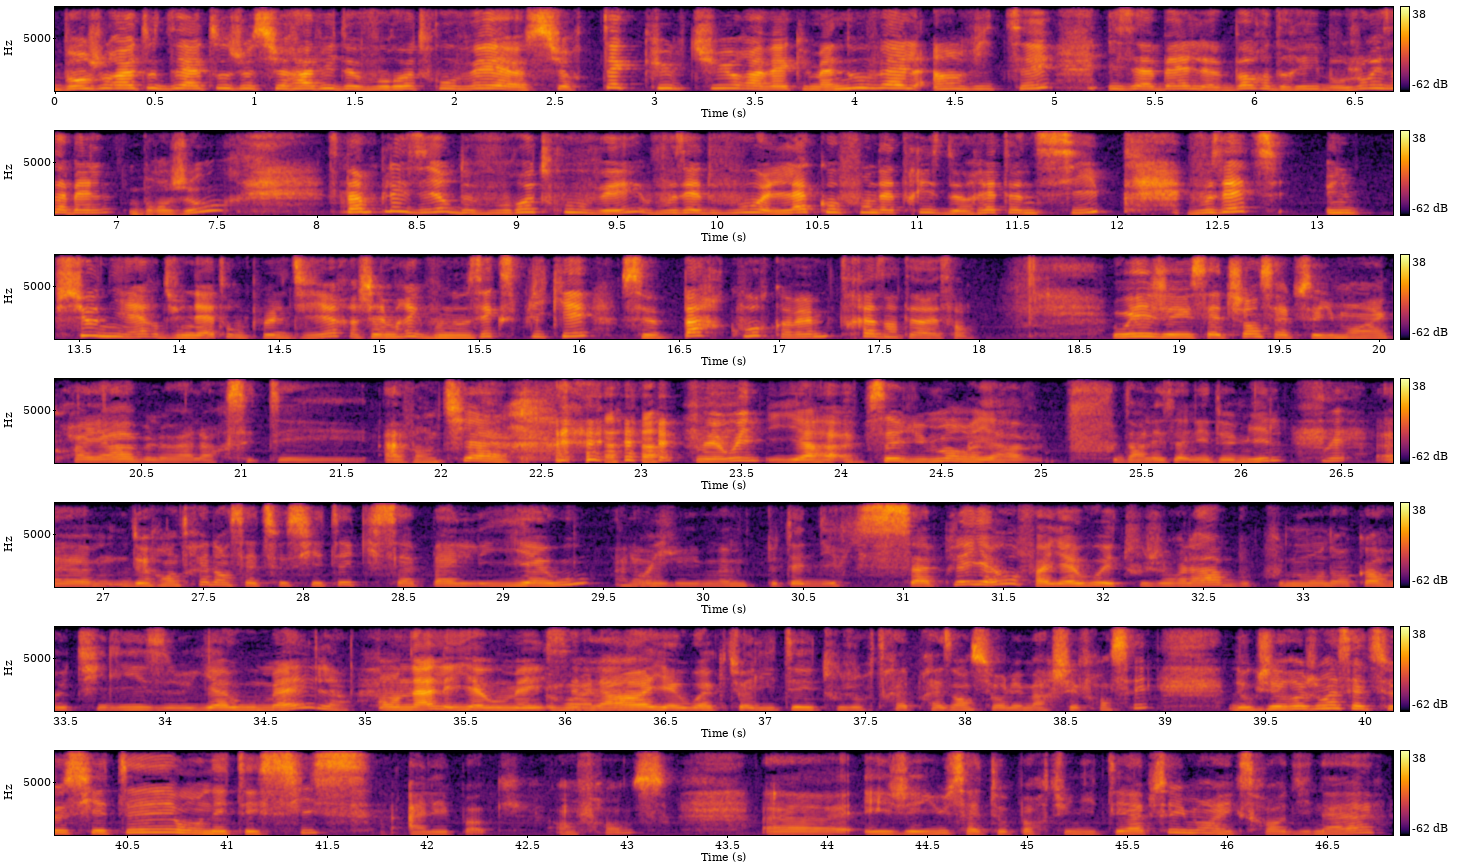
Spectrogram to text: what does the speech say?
Bonjour à toutes et à tous, je suis ravie de vous retrouver euh, sur Tech Culture avec ma nouvelle invitée, Isabelle Bordry. Bonjour Isabelle. Bonjour. C'est un plaisir de vous retrouver. Vous êtes vous la cofondatrice de Retency. Vous êtes une pionnière du net, on peut le dire. J'aimerais que vous nous expliquiez ce parcours quand même très intéressant. Oui, j'ai eu cette chance absolument incroyable. Alors, c'était avant-hier. Mais oui. il y a absolument, il y a dans les années 2000, euh, de rentrer dans cette société qui s'appelle Yahoo. Alors, je vais même peut-être dire qu'il s'appelait Yahoo. Enfin, Yahoo est toujours là. Beaucoup de monde encore utilise Yahoo Mail. On a les Yahoo Mail. Voilà, Yahoo Actualité est toujours très présent sur le marché français. Donc, j'ai rejoint cette société. On était six à l'époque en France. Euh, et j'ai eu cette opportunité absolument extraordinaire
